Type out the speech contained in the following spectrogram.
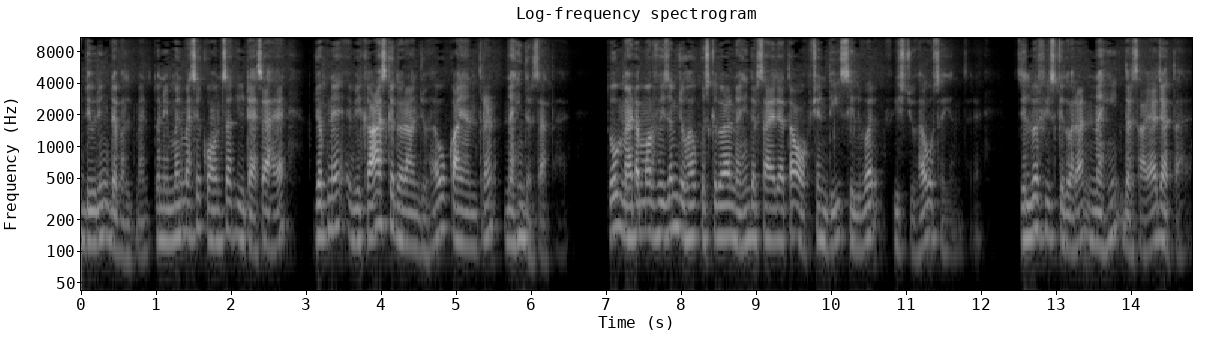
during development तो निम्न में से कौन सा कीट ऐसा है जो अपने विकास के दौरान जो है वो कायांतरण नहीं दर्शाता है? तो मेटामॉर्फिज्म जो है किसके द्वारा नहीं दर्शाया जाता? ऑप्शन डी सिल्वर फ़िश जो है वो सही आंसर है। सिल्वर फ़िश के द्वारा नहीं दर्शाया जाता है।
